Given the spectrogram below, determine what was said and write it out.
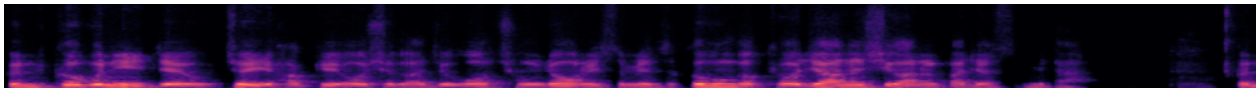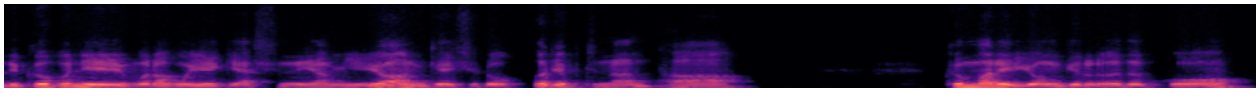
그, 그분이 이제 저희 학교에 오셔가지고 총장으로 있으면서 그분과 교제하는 시간을 가졌습니다. 근데 그분이 뭐라고 얘기하시느냐면 요한계시록 어렵지는 않다. 그 말에 용기를 얻었고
